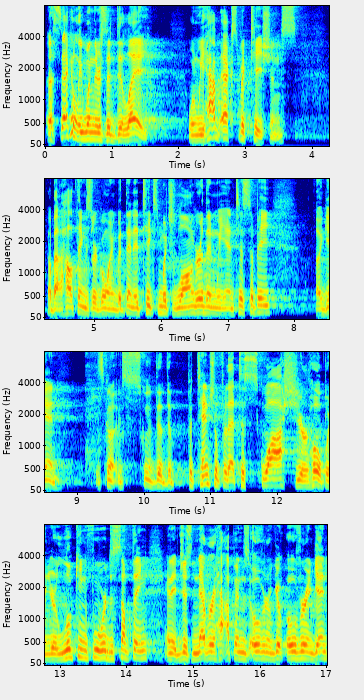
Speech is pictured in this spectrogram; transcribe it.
Uh, secondly, when there's a delay, when we have expectations about how things are going, but then it takes much longer than we anticipate, again, it's going it's the, the potential for that to squash your hope when you're looking forward to something and it just never happens over and over again.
